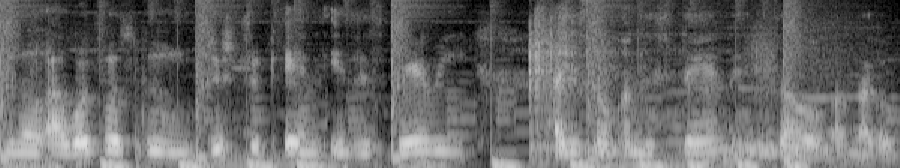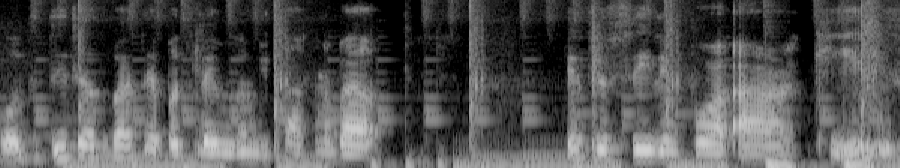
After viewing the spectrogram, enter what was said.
you know, I work for a school district and it is very, I just don't understand it. So I'm not going to go into details about that. But today we're going to be talking about interceding for our kids.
